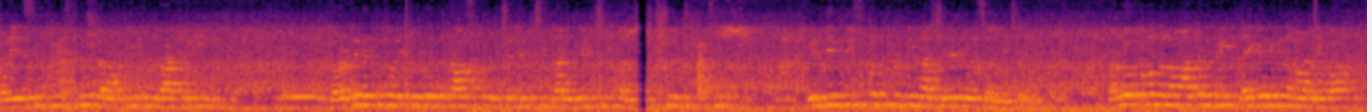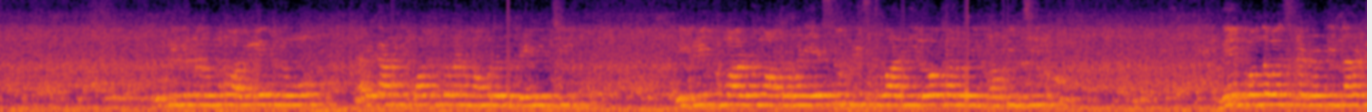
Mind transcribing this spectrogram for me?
ప్రభు యేసుక్రీస్తు తన ప్రియుడు రాత్రి దొరటనెత్తుకొని కృతజ్ఞత కాసుకుని చెల్లించి దాన్ని విడిచి తన శిష్యులకు ఇచ్చి మీరు దీన్ని తీసుకొని తిండి నా శరీరంలో సెలవించారు పరలోకమందున మా తండ్రి దయగలిగిన మా దేవ బుద్ధిహీనులము అవివేకులము నరకానికి పాత్రులను మమ్మల్ని ప్రేమించి మీ ప్రియకుమారుడు మా ప్రభు యేసు క్రీస్తు వారిని ఈ లోకాల్లోకి పంపించి పొందవలసినటువంటి నరక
